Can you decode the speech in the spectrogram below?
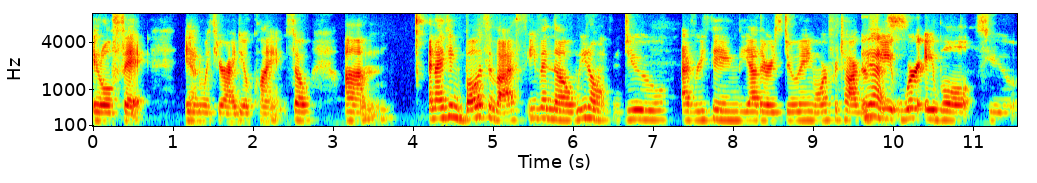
it'll fit in Yeah. with your ideal client. So um and I think both of us, even though we don't do everything the other is doing or photography, Yes. we're able to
